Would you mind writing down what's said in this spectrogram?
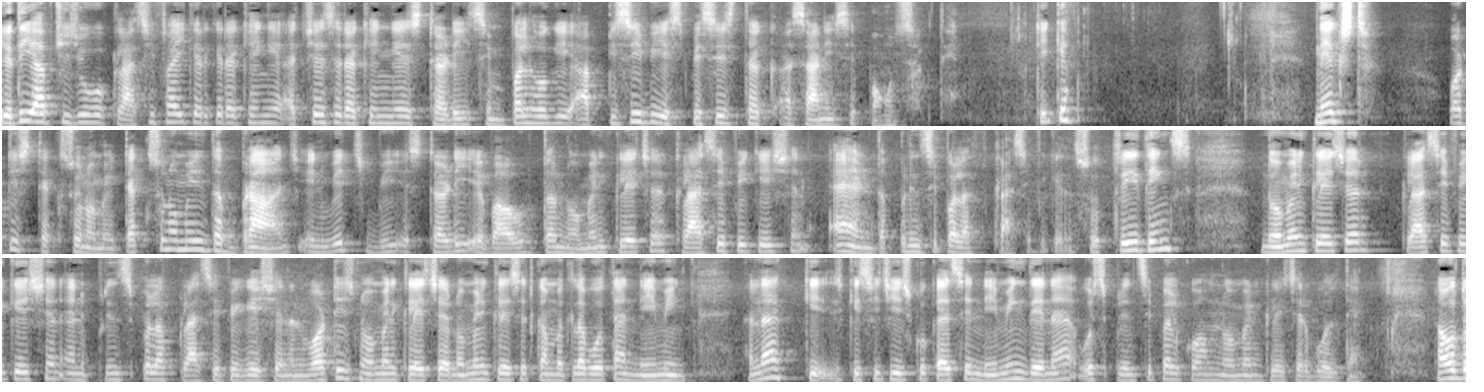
यदि आप चीज़ों को क्लासीफाई करके रखेंगे अच्छे से रखेंगे स्टडी सिंपल होगी आप किसी भी स्पीसीज तक आसानी से पहुँच सकते हैं। ठीक है? Next, what is taxonomy? Taxonomy is the branch in which we study about the nomenclature, classification and the principle of classification. So, three things, nomenclature, classification and principle of classification and what is nomenclature nomenclature का मतलब होता है नेमिंग है ना? कि, किसी चीज़ को कैसे नेमिंग देना है उस प्रिंसिपल को हम नोमिन क्लेचर बोलते हैं। Now the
